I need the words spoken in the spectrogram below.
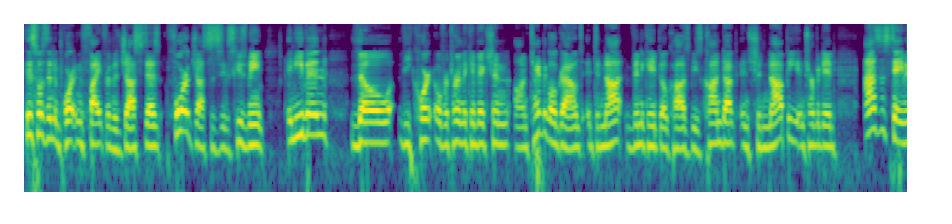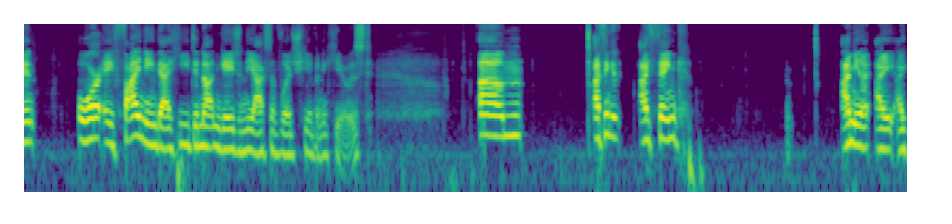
This was an important fight for the justice, for justice, excuse me. And even though the court overturned the conviction on technical grounds, it did not vindicate Bill Cosby's conduct and should not be interpreted as a statement or a finding that he did not engage in the acts of which he had been accused. Um, I think, I think, I mean, I, I, I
